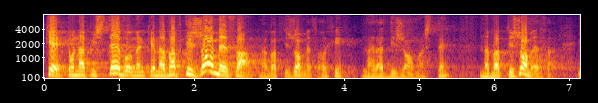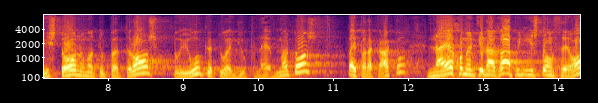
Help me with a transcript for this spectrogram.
Και το να πιστεύουμε και να βαπτιζόμεθα, να βαπτιζόμεθα, όχι να ραντιζόμαστε, να βαπτιζόμεθα εις το όνομα του Πατρός, του Ιού και του Αγίου Πνεύματος, πάει παρακάτω, να έχουμε την αγάπη εις τον Θεό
